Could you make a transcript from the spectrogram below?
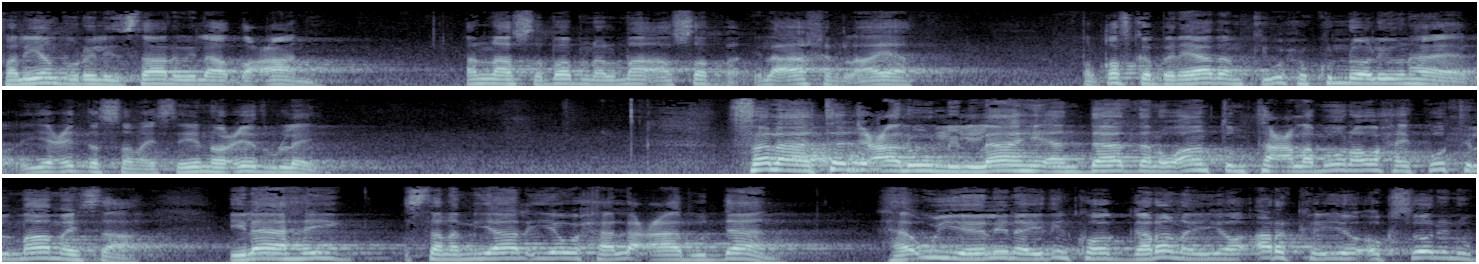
Falyandur ilinsaanu ilaa acaami annaa sababna almaaa saba ilaa aakhir alaayaat. Bal qofka bani aadamkii wuxuu ku nooliyun ha eego iyo cidda samaystay iyo noocyadu leeyahy falaa tajcaluu lilaahi andaadan wa antum taclamuuna waxay kuu tilmaamaysaa ilaahay sanamyaal iyo waxaa la caabudaan ha u yeelina idinkoo garanaya oo arkaya oo ogsoon inuu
